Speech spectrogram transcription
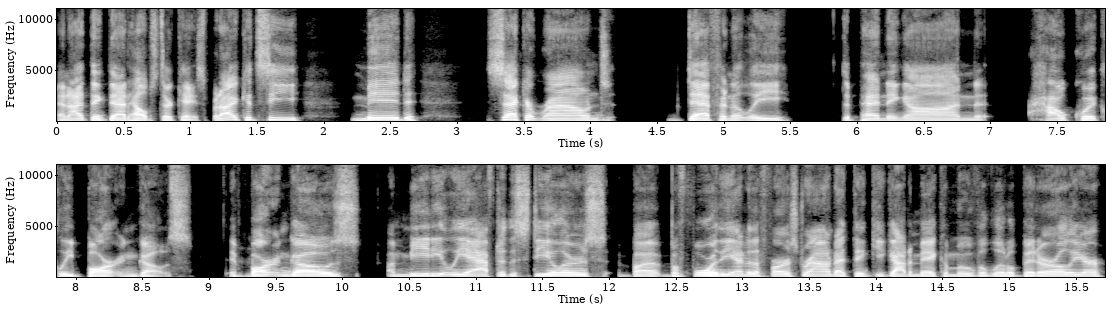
and I think that helps their case. But I could see mid second round definitely depending on how quickly Barton goes. If mm-hmm. Barton goes immediately after the Steelers, but before the end of the first round, I think you got to make a move a little bit earlier.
